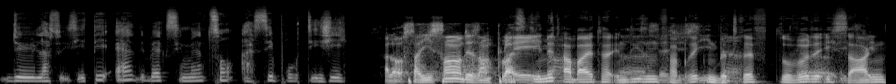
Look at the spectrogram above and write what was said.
De la Société Erdeberg Cement sont assez protégés. Was die Mitarbeiter in diesen Fabriken betrifft, so würde ich sagen,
